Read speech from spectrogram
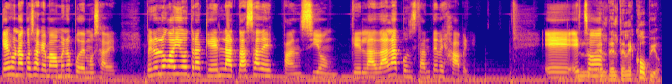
que es una cosa que más o menos podemos saber. Pero luego hay otra que es la tasa de expansión, que la da la constante de Hubble. Eh, el, del telescopio.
